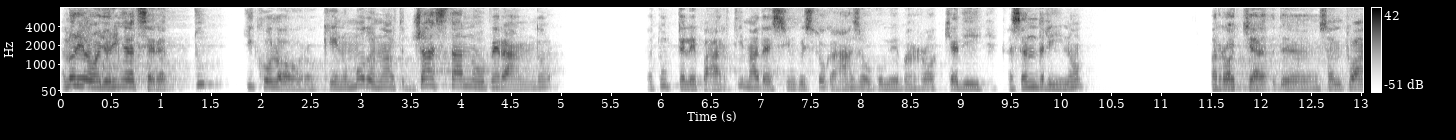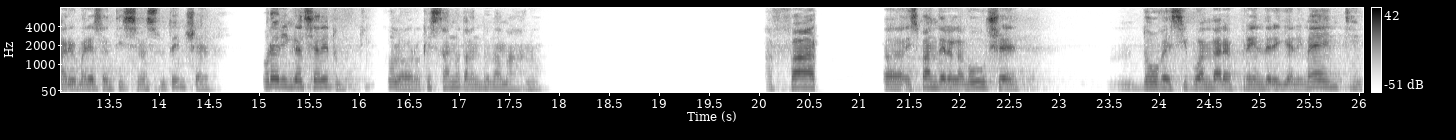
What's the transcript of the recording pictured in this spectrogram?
Allora io voglio ringraziare a tutti coloro che in un modo o in un altro già stanno operando da tutte le parti, ma adesso in questo caso come parrocchia di Casandrino, parrocchia del Santuario Maria Santissima Assunta in Cielo, Vorrei ringraziare tutti coloro che stanno dando una mano a far eh, espandere la voce dove si può andare a prendere gli alimenti,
